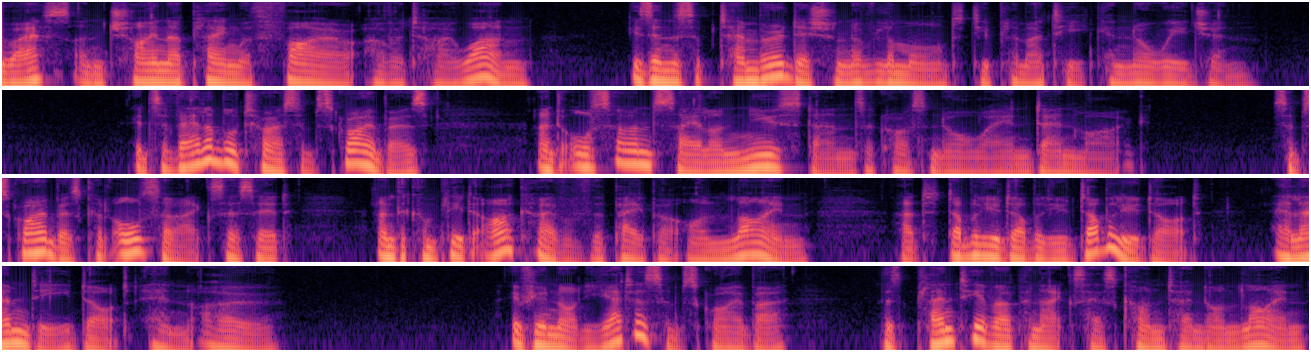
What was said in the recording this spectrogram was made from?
US and China playing with fire over Taiwan is in the September edition of Le Monde Diplomatique in Norwegian. It's available to our subscribers and also on sale on newsstands across Norway and Denmark. Subscribers can also access it and the complete archive of the paper online at www.lmd.no. If you're not yet a subscriber, there's plenty of open access content online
